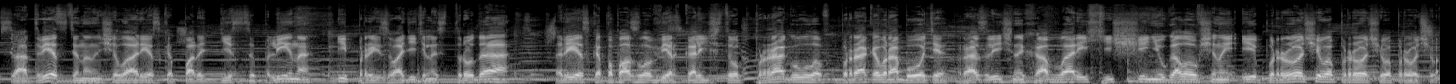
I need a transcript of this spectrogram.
Соответственно, начала резко падать дисциплина и производительность труда, Резко поползло вверх количество прогулов, брака в работе, различных аварий, хищений уголовщины и прочего, прочего, прочего.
